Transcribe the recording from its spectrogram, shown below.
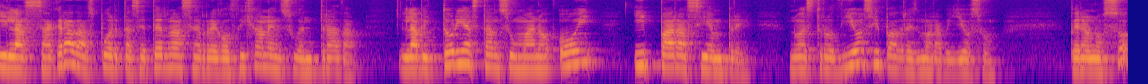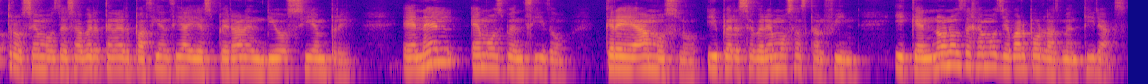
y las sagradas puertas eternas se regocijan en su entrada. La victoria está en su mano hoy y para siempre. Nuestro Dios y Padre es maravilloso. Pero nosotros hemos de saber tener paciencia y esperar en Dios siempre. En Él hemos vencido, creámoslo y perseveremos hasta el fin, y que no nos dejemos llevar por las mentiras.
